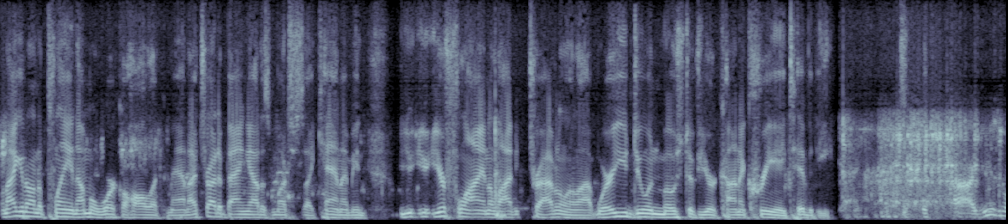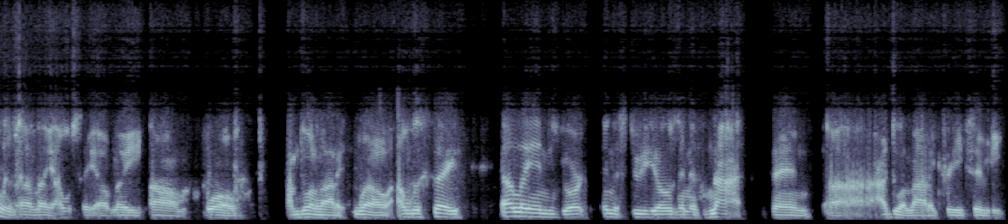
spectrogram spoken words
When I get on a plane I'm a workaholic man. I try to bang out as much as I can. I mean you, you're flying a lot traveling a lot. Where are you doing most of your kind of creativity? Uh, usually in LA I would say LA um, well I'm doing a lot of well I would say LA and New York in the studios and if not then uh, I do a lot of creativity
